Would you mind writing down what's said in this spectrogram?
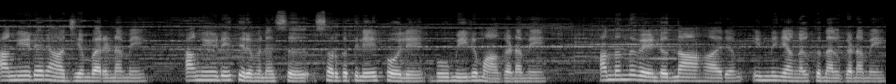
അങ്ങയുടെ രാജ്യം വരണമേ. അങ്ങയുടെ തിരുമനസ് സ്വർഗത്തിലെ പോലെ ഭൂമിയിലുമാകണമേ. അന്നന്ന് വേണ്ടുന്ന ആഹാരം ഇന്ന് ഞങ്ങൾക്ക് നൽകണമേ.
